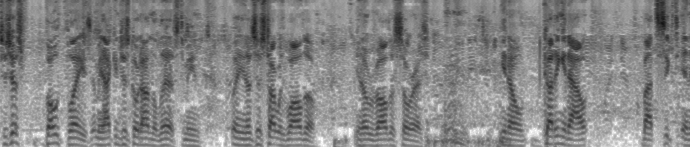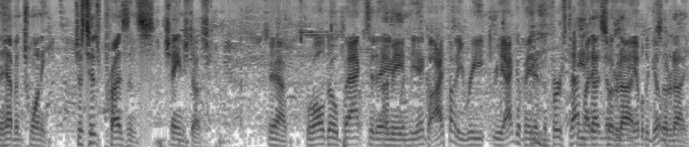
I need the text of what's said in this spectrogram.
to just both plays. I mean, I can just go down the list. I mean, you know, just start with Waldo. You know, Rivaldo Soares. you know, gutting it out about 60 and having 20. Just his presence changed us. Yeah, Waldo back today I mean- with the ankle. I thought he re- re-aggravated the first half. He- I didn't so know did he'd I. be able to go. So did I.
